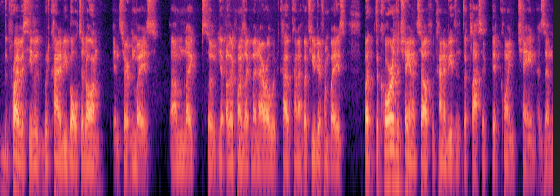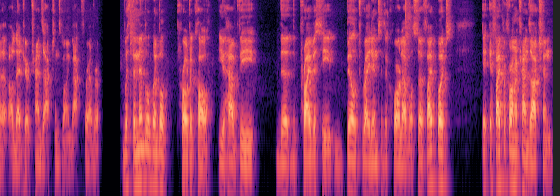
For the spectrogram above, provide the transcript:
the privacy would, would kind of be bolted on in certain ways. Um, like so, other coins like Monero would kind of, kind of have a few different ways, but the core of the chain itself would kind of be the, the classic Bitcoin chain, as in a, a ledger of transactions going back forever. With the Mimblewimble protocol, you have the the the privacy built right into the core level. So if I put if I perform a transaction,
